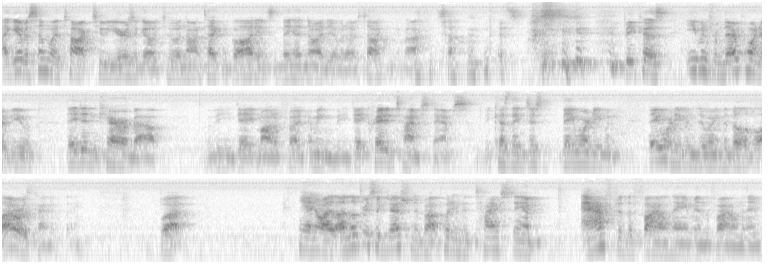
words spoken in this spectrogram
I gave a similar talk two years ago to a non-technical audience, and they had no idea what I was talking about. So that's because even from their point of view, they didn't care about the date modified. I mean, the date created timestamps because they just they weren't even they weren't even doing the billable hours kind of thing. But yeah, no, I, I love your suggestion about putting the timestamp after the file name in the file name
